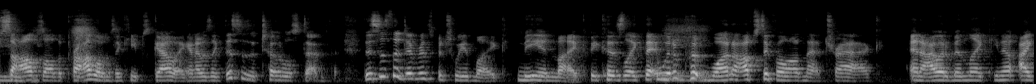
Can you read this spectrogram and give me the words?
solves all the problems and keeps going. And I was like, this is a total STEM thing. This is the difference between like me and Mike because like they would have put one obstacle on that track and I would have been like, you know, I,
